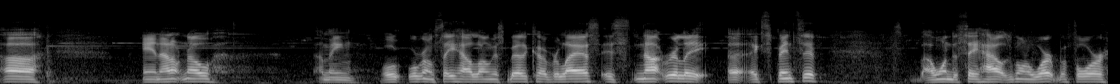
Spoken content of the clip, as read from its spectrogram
Uh, and I don't know, I mean, we're, we're gonna see how long this belly cover lasts. It's not really uh, expensive. I wanted to see how it was gonna work before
